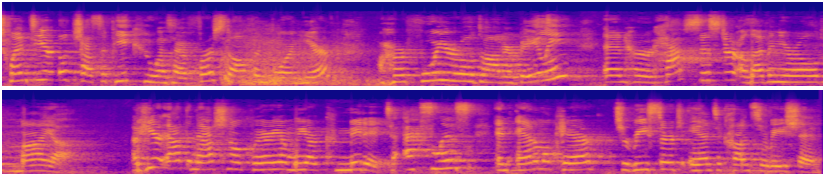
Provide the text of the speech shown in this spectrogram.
20 year old Chesapeake, who was our first dolphin born here, her four year old daughter Bailey, and her half sister, 11 year old Maya. Here at the National Aquarium, we are committed to excellence in animal care, to research, and to conservation.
